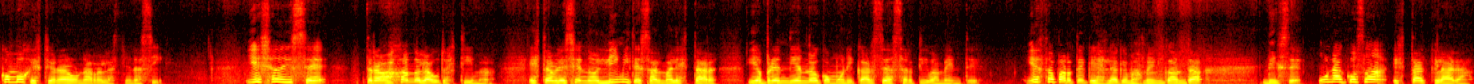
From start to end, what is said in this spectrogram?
cómo gestionar una relación así. Y ella dice, trabajando la autoestima, estableciendo límites al malestar y aprendiendo a comunicarse asertivamente. Y esta parte, que es la que más me encanta, dice, una cosa está clara,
